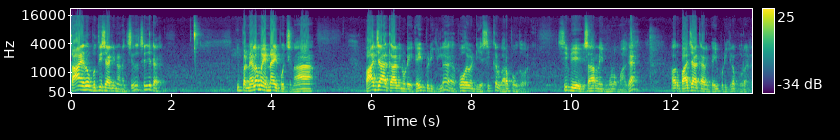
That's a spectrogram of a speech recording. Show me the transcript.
தான் ஏதோ புத்திசாலின்னு நினச்சி செஞ்சிட்டார். இப்போ நிலைமை என்ன ஆகி போச்சுன்னா பாஜகவினுடைய கைப்பிடிக்கில் போக வேண்டிய சிக்கல் வரப்போகுது அவருக்கு. சிபிஐ விசாரணையின் மூலமாக அவர் பாஜகவின் கைப்பிடிக்கில் போகிறாரு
